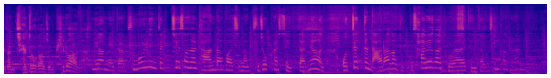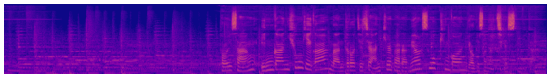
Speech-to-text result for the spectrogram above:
이런 제도가 좀 필요하다. 중요합니다. 부모님들 최선을 다한다고 하지만 부족할 수 있다면 어쨌든 나라가 돕고 사회가 도와야 된다고 생각을 합니다. 더 이상 인간 흉기가 만들어지지 않길 바라며 스모킹건 여기서 마치겠습니다.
